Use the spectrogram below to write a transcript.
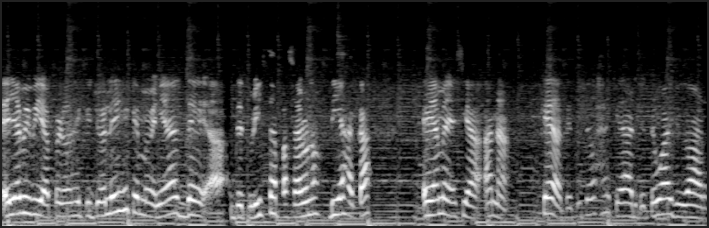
ella vivía, pero desde que yo le dije que me venía de, de turista a pasar unos días acá, ella me decía, Ana, quédate, tú te vas a quedar, yo te voy a ayudar,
